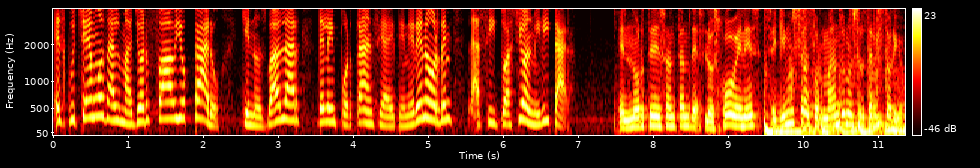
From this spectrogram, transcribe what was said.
Escuchemos al mayor Fabio Caro, quien nos va a hablar de la importancia de tener en orden la situación militar. En Norte de Santander, los jóvenes seguimos transformando nuestro territorio.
